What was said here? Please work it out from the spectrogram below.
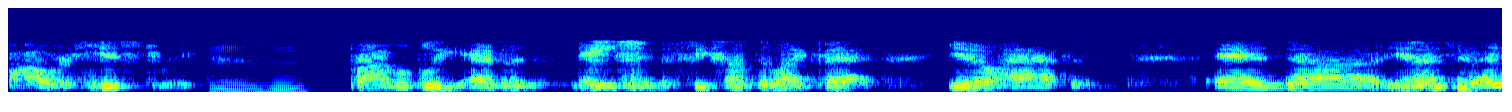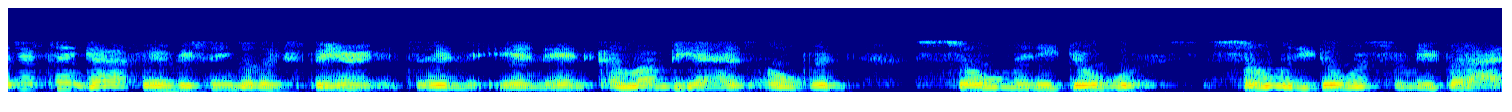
our history, mm-hmm. probably as a nation, to see something like that, you know, happen. And uh, you know, I just, I just thank God for every single experience, and and and Columbia has opened so many doors, so many doors for me. But I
